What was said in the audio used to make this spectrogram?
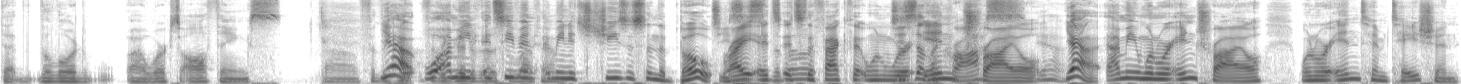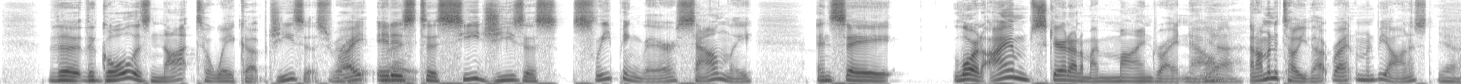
that the Lord uh, works all things. Uh, for the yeah, good- well, I mean, it's even. I mean, it's Jesus in the boat, Jesus right? It's the it's the fact that when we're Jesus in trial, yeah. yeah. I mean, when we're in trial, when we're in temptation, the the goal is not to wake up Jesus, right? Right, It is right. to see Jesus sleeping there soundly, and say, "Lord, I am scared out of my mind right now," Yeah. and I'm going to tell you that, right? I'm going to be honest, yeah,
